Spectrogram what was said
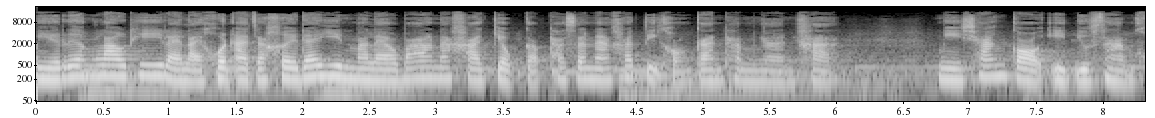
มีเรื่องเล่าที่หลาย ๆ คนอาจจะเคยได้ยินมาแล้วบ้างนะคะ เกี่ยวกับทัศนคติของการทำงานค่ะ มีช่างก่ออิฐอยู่ 3 ค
